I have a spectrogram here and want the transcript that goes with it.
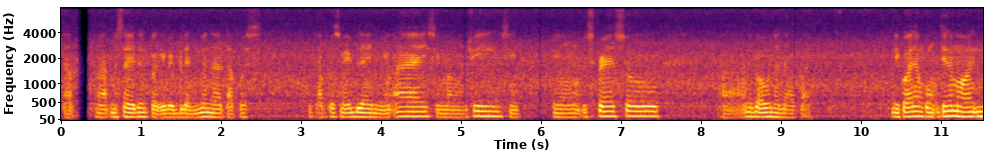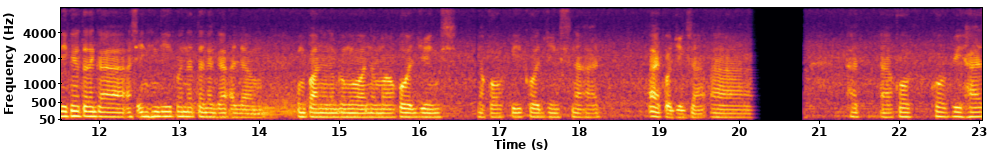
Tap, masaya dun pag i-blend mo na. Tapos, tapos may blend yung ice, yung mga drinks, yung, yung espresso. ah, ano ba una dapat? Hindi ko alam kung, tinan mo, hindi ko na talaga, as in, hindi ko na talaga alam kung paano na gumawa ng mga cold drinks na coffee, cold drinks na hot, ah, cold drinks na, ah, hot, ah, co- coffee hot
